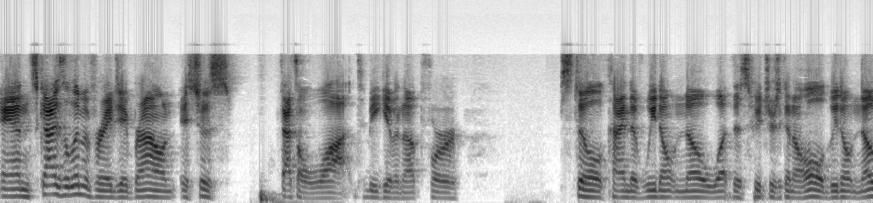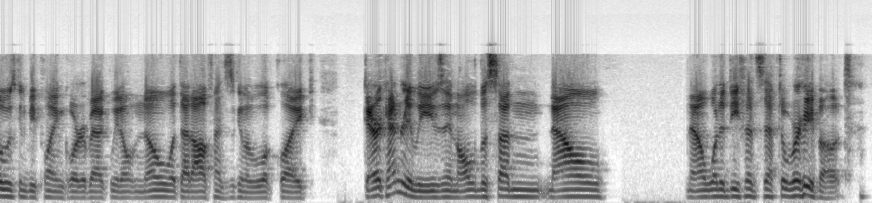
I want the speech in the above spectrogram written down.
And sky's the limit for AJ Brown. It's just that's a lot to be given up for still kind of we don't know what this future is going to hold. We don't know who's going to be playing quarterback. We don't know what that offense is going to look like. Derrick Henry leaves, and all of a sudden now, now what do defenses have to worry about?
